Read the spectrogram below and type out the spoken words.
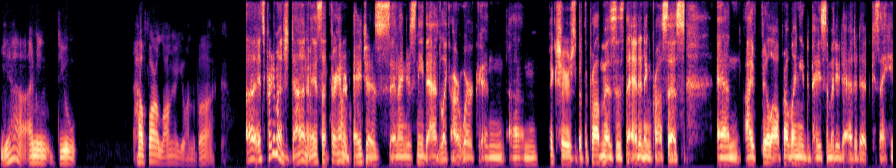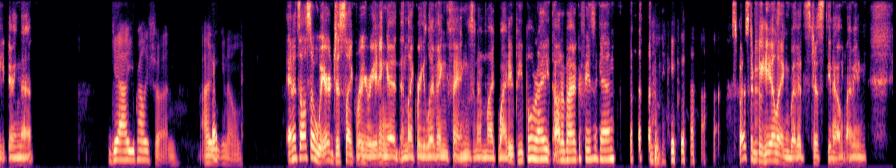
Yeah, I mean, do you, how far along are you on the book? Uh, it's pretty much done. I mean, it's like 300 pages, and I just need to add like artwork and um, pictures. But the problem is, is the editing process, and I feel I'll probably need to pay somebody to edit it because I hate doing that. Yeah, you probably should. I, you know, And it's also weird, just like rereading it and like reliving things. And I'm like, why do people write autobiographies again? It's supposed to be healing, but it's just, you know, I mean,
